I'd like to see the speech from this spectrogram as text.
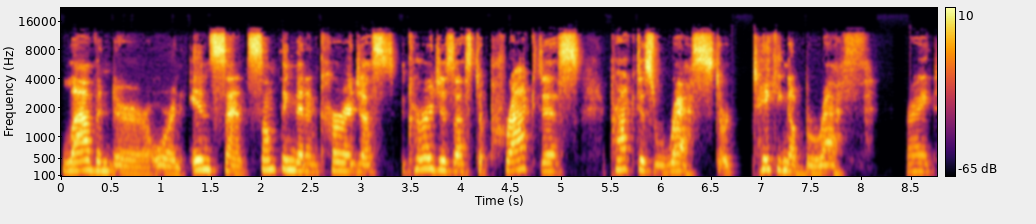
lavender or an incense, something that encourage us, encourages us to practice practice rest or taking a breath, right?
